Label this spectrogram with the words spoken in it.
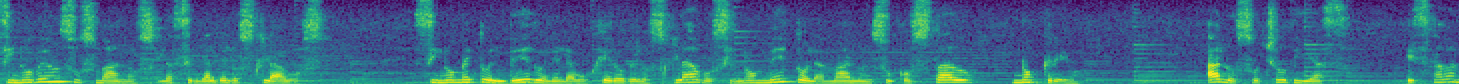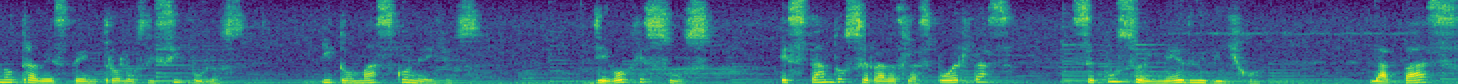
Si no veo en sus manos la señal de los clavos, si no meto el dedo en el agujero de los clavos, si no meto la mano en su costado, no creo. A los ocho días estaban otra vez dentro los discípulos, y Tomás con ellos. Llegó Jesús, estando cerradas las puertas, se puso en medio y dijo, La paz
